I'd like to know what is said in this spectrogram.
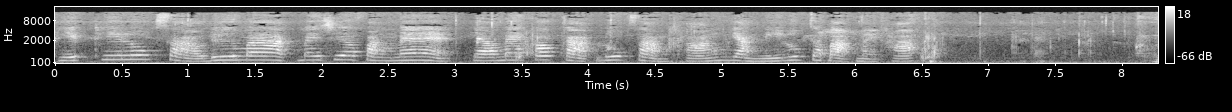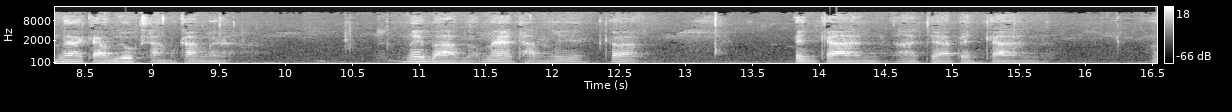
คลิปที่ลูกสาวดื้อมาก ไม่เชื่อฟังแม่ แล้วแม่ก็กราบลูกสามครั้ง อย่างนี้ลูกจะบาปไหมคะแม่กราบลูกสามครั้งเลยไม่บาปหรอกแม่ทำนี้ก็เป็นการอาจจะเป็นการอ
